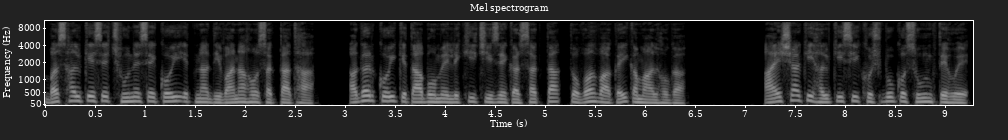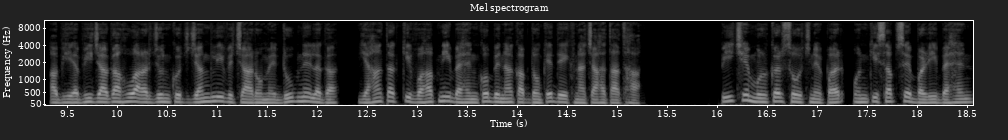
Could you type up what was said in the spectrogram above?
बस हल्के से छूने से कोई इतना दीवाना हो सकता था। अगर कोई किताबों में लिखी चीज़ें कर सकता तो वह वाकई कमाल होगा। आयशा की हल्की सी खुशबू को सूंघते हुए अभी अभी जागा हुआ अर्जुन कुछ जंगली विचारों में डूबने लगा, यहाँ तक कि वह अपनी बहन को बिना कपड़ों के देखना चाहता था। पीछे मुड़कर सोचने पर उनकी सबसे बड़ी बहन,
